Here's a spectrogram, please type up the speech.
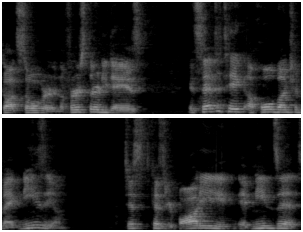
got sober in the first 30 days, it said to take a whole bunch of magnesium just because your body it needs it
